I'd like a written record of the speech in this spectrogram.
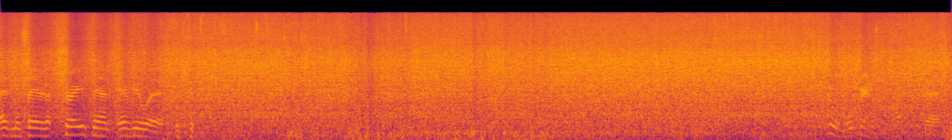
As you can see, we've got trees down everywhere. Do a walk around. ね。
